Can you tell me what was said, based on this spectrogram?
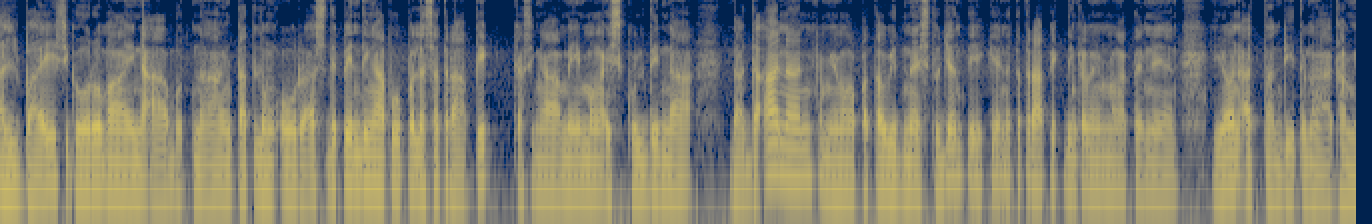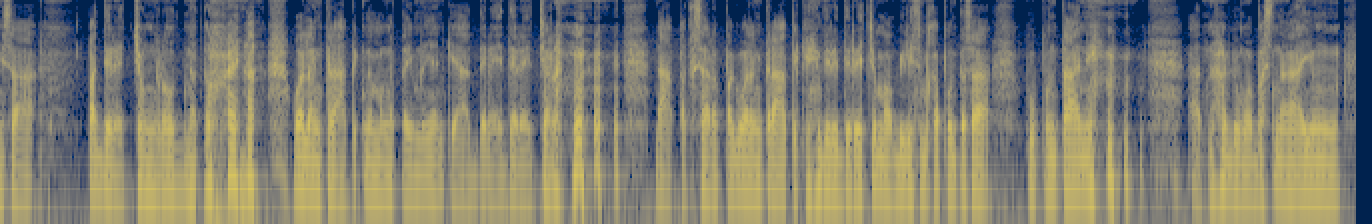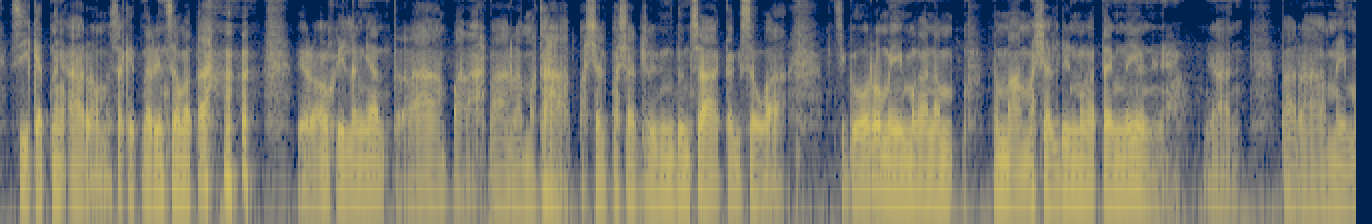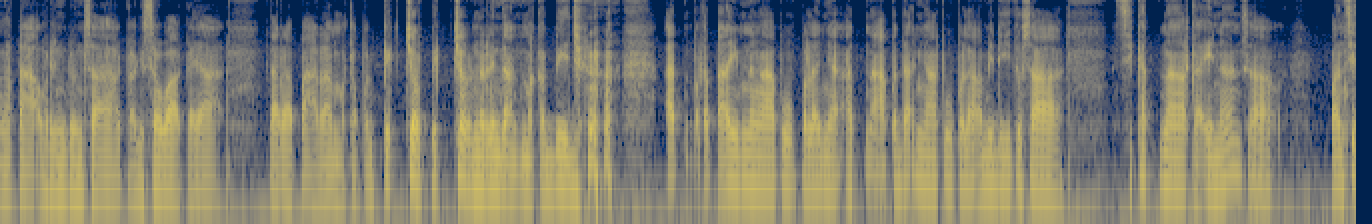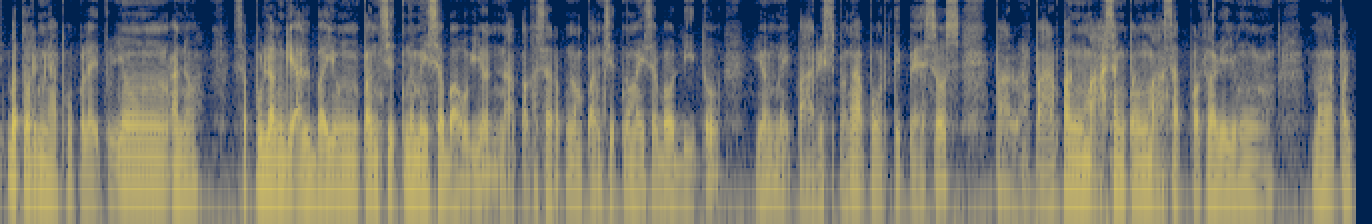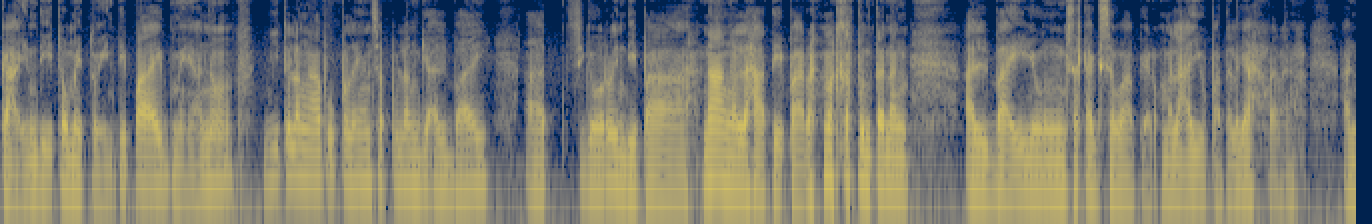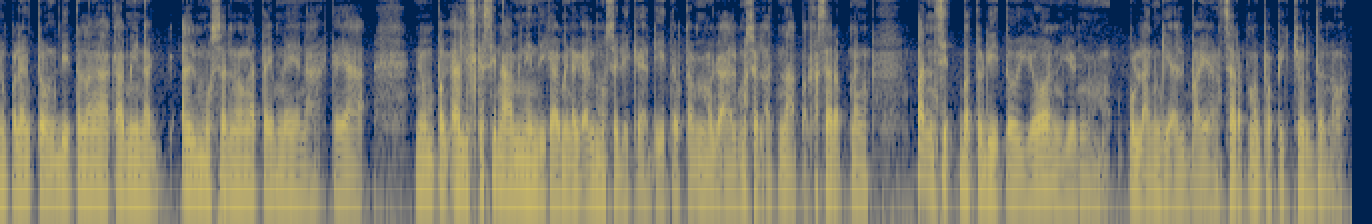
Albay, siguro mga inaabot ng tatlong oras. Depende nga po pala sa traffic kasi nga may mga school din na dadaanan, kami mga patawid na estudyante, kaya natatraffic din kami mga time na yan. Yun, at nandito na kami sa padiretsong road na to. Kaya walang traffic ng mga time na yan. Kaya dire-diretso lang. Napakasarap pag walang traffic. Kaya dire-diretso mabilis makapunta sa pupuntahan. eh. At lumabas na yung sikat ng araw. Masakit na rin sa mata. Pero okay lang yan. Tara, para, para makapasyal-pasyal rin dun sa Kagsawa. Siguro may mga nam, namamasyal din mga time na yun. eh. Yan. Para may mga tao rin dun sa Kagsawa. Kaya tara para makapag-picture picture na rin daan at makabideo at makatime na nga po pala niya. At napadaan nga po pala kami dito sa sikat na kainan sa pansit ba to rin nga po pala ito. Yung ano sa Pulanggi Alba yung pansit na may sabaw yun napakasarap ng pansit na may sabaw dito. Yun may paris pa nga 40 pesos. Para, para pangmasang pangmasa pa talaga yung mga pagkain dito. May 25 may ano. Dito lang nga po pala yan sa Pulanggi Albay. At siguro hindi pa nangangalahati para makapunta ng Albay yung sa Kagsawa pero malayo pa talaga parang ano pa lang to dito lang nga kami nag-almusal mga time na yan ha. kaya yung pag-alis kasi namin hindi kami nag-almusal eh. kaya dito kami mag-almusal at napakasarap ng pansit ba to dito yon yun Pulanggi Albay ang sarap magpa-picture doon oh.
